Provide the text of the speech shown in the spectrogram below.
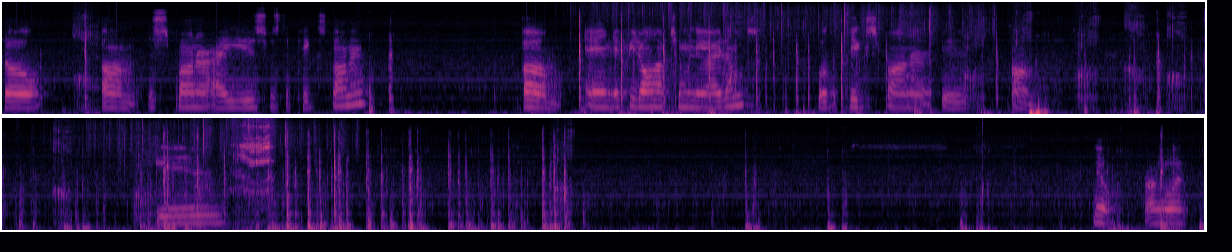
so, um, the spawner I used was the pig spawner. Um, and if you don't have too many items, well, the pig spawner is, um, give No, wrong one.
